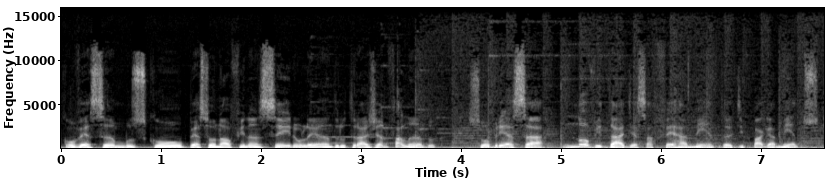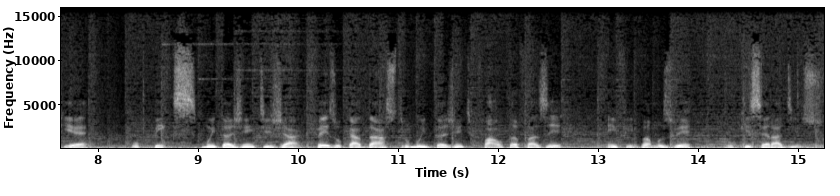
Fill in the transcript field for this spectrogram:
Conversamos com o personal financeiro Leandro Trajano falando sobre essa novidade, essa ferramenta de pagamentos que é o Pix. Muita gente já fez o cadastro, muita gente falta fazer. Enfim, vamos ver o que será disso.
